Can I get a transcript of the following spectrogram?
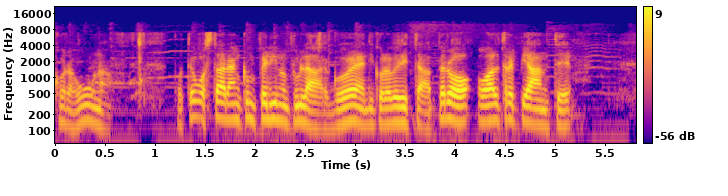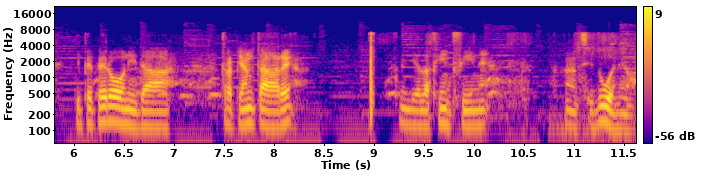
ancora una. Potevo stare anche un pelino più largo eh, dico la verità però ho altre piante di peperoni da trapiantare quindi alla fin fine anzi due ne ho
